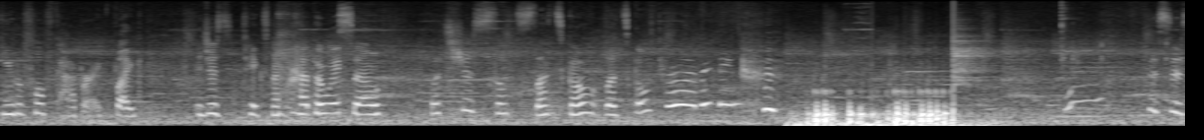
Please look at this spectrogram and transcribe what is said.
beautiful fabric. Like, it just takes my breath away. So let's just, let's, let's go, let's go through everything. this is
